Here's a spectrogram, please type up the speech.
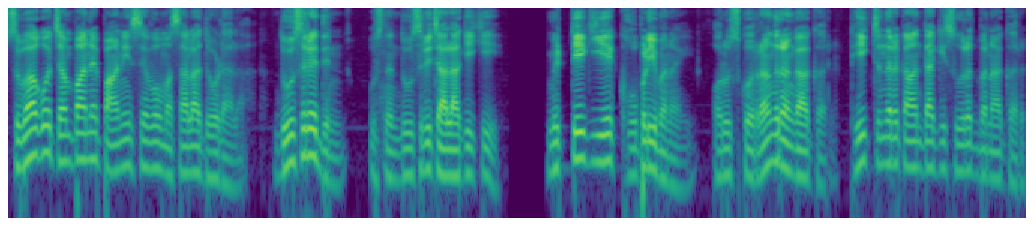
सुबह को चंपा ने पानी से वो मसाला धो डाला। दूसरे दिन उसने दूसरी चालाकी की। मिट्टी की एक खोपड़ी बनाई और उसको रंग रंगाकर, ठीक चंद्रकांता की सूरत बनाकर,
